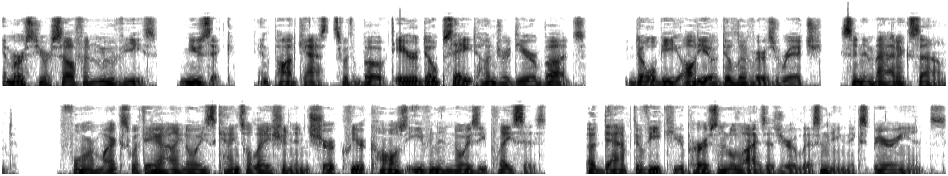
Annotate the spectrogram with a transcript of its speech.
Immerse yourself in movies, music, and podcasts with Boat Airdopes 800 earbuds. Dolby Audio delivers rich, cinematic sound. Four mics with AI noise cancellation ensure clear calls even in noisy places. Adaptive EQ personalizes your listening experience.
